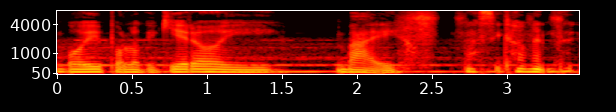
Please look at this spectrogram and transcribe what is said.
voy por lo que quiero y bye, básicamente.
